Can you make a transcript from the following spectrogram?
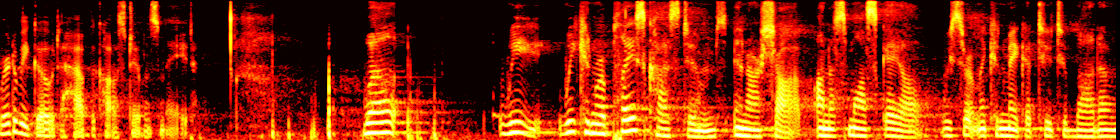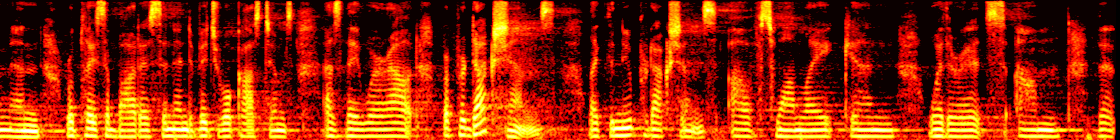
where do we go to have the costumes made? Well, we, we can replace costumes in our shop on a small scale. We certainly can make a tutu bottom and replace a bodice and individual costumes as they wear out. But productions, like the new productions of Swan Lake, and whether it's um, the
